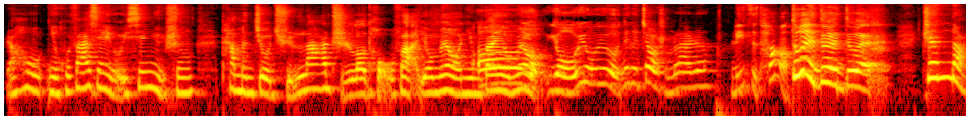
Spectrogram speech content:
然后你会发现有一些女生，她们就去拉直了头发，有没有？你们班有没有？有有有，那个叫什么来着？离子烫。对对对，真的，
